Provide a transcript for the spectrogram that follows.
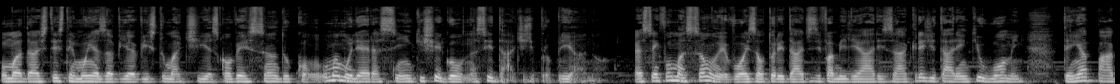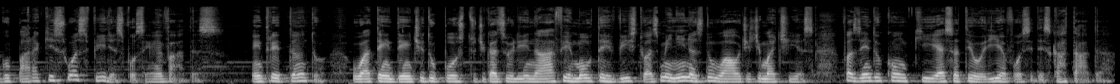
Uma das testemunhas havia visto Matias conversando com uma mulher assim que chegou na cidade de Propriano. Essa informação levou as autoridades e familiares a acreditarem que o homem tenha pago para que suas filhas fossem levadas. Entretanto, o atendente do posto de gasolina afirmou ter visto as meninas no áudio de Matias, fazendo com que essa teoria fosse descartada.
